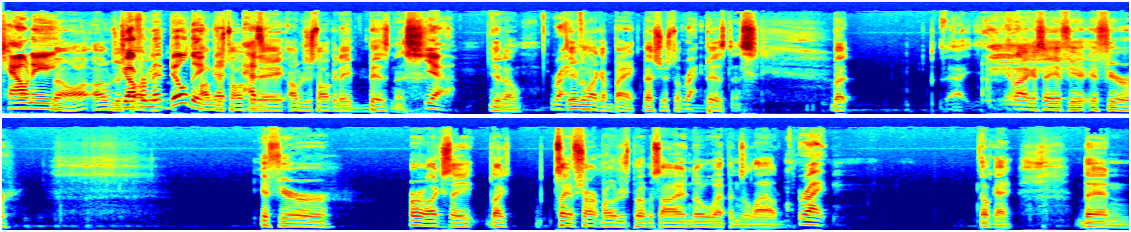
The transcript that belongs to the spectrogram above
county. No, I, I'm just Government talking, building I'm just talking a. I'm just talking a business. Yeah. You know, Right. even like a bank. That's just a Right. business. But like I say, if you if you're if you're or like I say like say if Sharp Motors put up a sign, no weapons allowed. Right. Okay. Then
